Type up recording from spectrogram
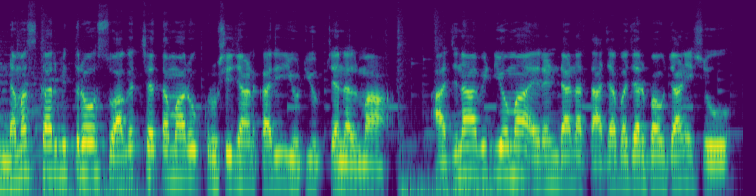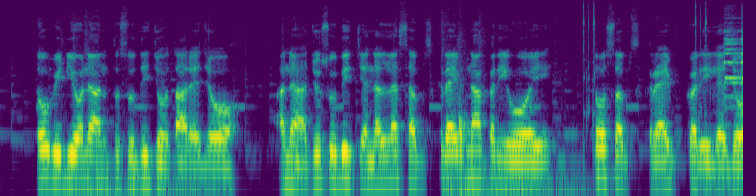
નમસ્કાર મિત્રો, સ્વાગત છે તમારું કૃષિ જાણકારી યુટ્યુબ ચેનલમાં. આજના આ વિડીયોમાં એરંડાના તાજા બજાર ભાવ જાણીશું. તો વિડીયોને અંત સુધી જોતા રહેજો. અને હજુ સુધી ચેનલને સબસ્ક્રાઇબ ના કરી હોય, તો સબસ્ક્રાઇબ કરી લેજો.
